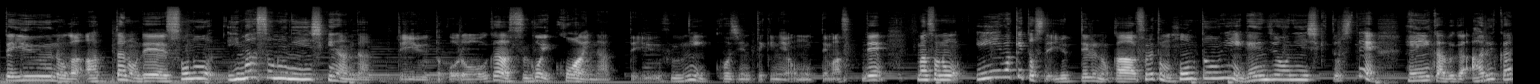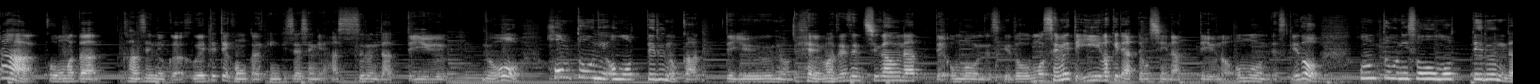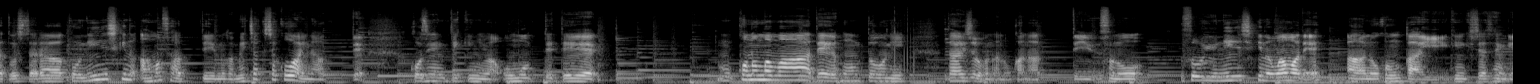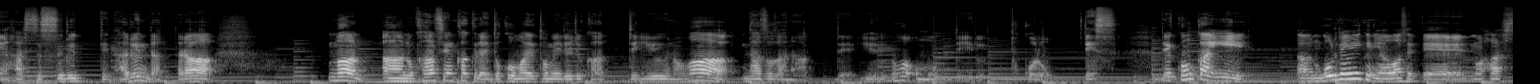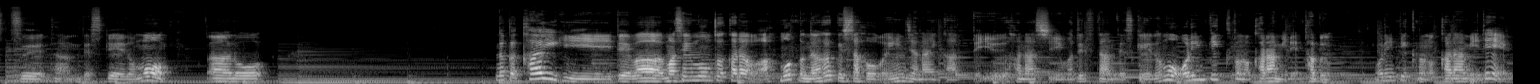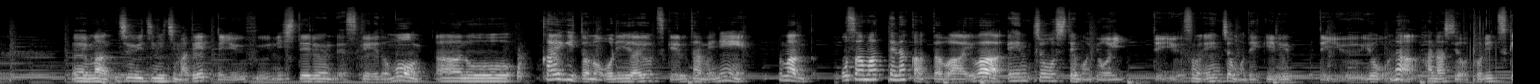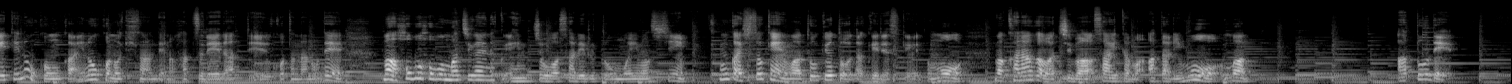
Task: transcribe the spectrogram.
っていうのがあったので、その、今その認識なんだっっていうところがすごい怖いなっていうふうに個人的には思ってます。で、まあその言い訳として言ってるのか、それとも本当に現状認識として変異株があるから、こうまた感染力が増えてて今回緊急事態宣言発出するんだっていうのを本当に思ってるのかっていうので、まあ全然違うなって思うんですけど、もうせめて言い訳であってほしいなっていうのは思うんですけど、本当にそう思ってるんだとしたら、こう認識の甘さっていうのがめちゃくちゃ怖いなって個人的には思っててもうこのままで本当に大丈夫なのかなっていうそのそういう認識のままであの今回緊急事態宣言発出するってなるんだったらまああの感染拡大どこまで止めれるかっていうのは謎だなっていうのは思っているところです。で今回あのゴールデンウィークに合わせての発出なんですけれどもあのなんか会議では、まあ、専門家からはもっと長くした方がいいんじゃないかっていう話は出てたんですけれどもオリンピックとの絡みで多分。オリンピックとの絡みで、えー、まあ11日までっていう風にしてるんですけれどもあの会議との折り合いをつけるためにまあ収まってなかった場合は延長しても良いその延長もできるっていうような話を取り付けての今回のこの期間での発令だっていうことなのでまあほぼほぼ間違いなく延長はされると思いますし今回首都圏は東京都だけですけれども、まあ、神奈川千葉埼玉あたりもまあ後で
